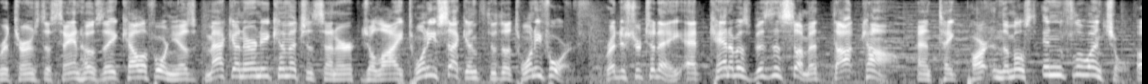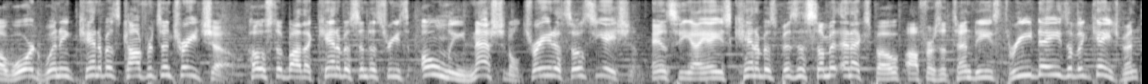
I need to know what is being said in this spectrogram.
returns to San Jose, California's McEnery Convention Center July 22nd through the 24th. Register today at CannabisBusinessSummit.com and take part in the most influential, award winning cannabis conference and trade show, hosted by the cannabis industry's only national trade association. NCIA's Cannabis Business Summit and Expo offers attendees three days of engagement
